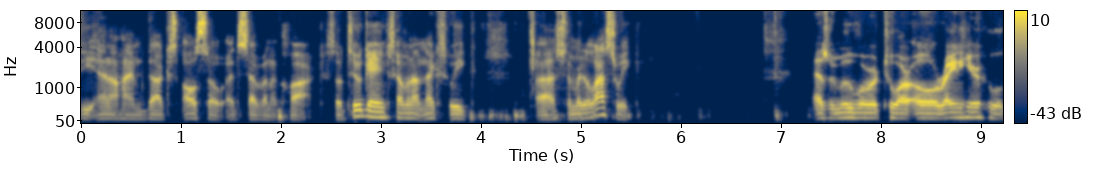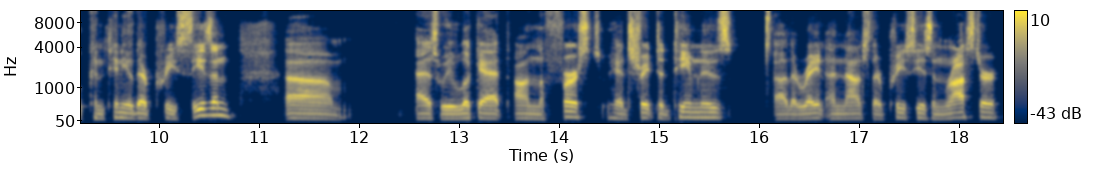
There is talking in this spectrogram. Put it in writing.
the Anaheim Ducks, also at 7 o'clock. So, two games coming up next week, uh, similar to last week. As we move over to our OL Reign here, who will continue their preseason. Um, as we look at on the first, we head straight to team news. Uh, the Reign announced their preseason roster.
